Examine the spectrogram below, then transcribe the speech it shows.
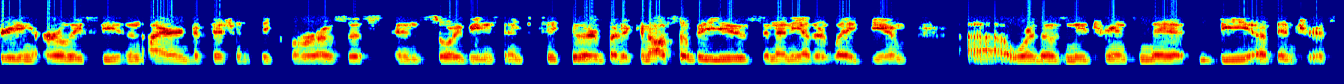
treating early season iron deficiency chlorosis in soybeans in particular, but it can also be used in any other legume uh, where those nutrients may be of interest.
